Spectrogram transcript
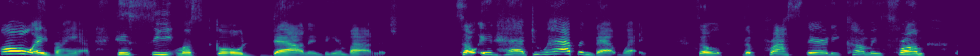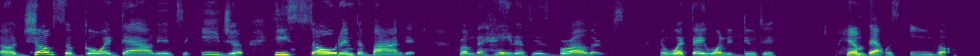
told Abraham his seed must go down and be in bondage. So it had to happen that way. So the posterity coming from uh, Joseph going down into Egypt, he sold into bondage from the hate of his brothers and what they wanted to do to him that was evil.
